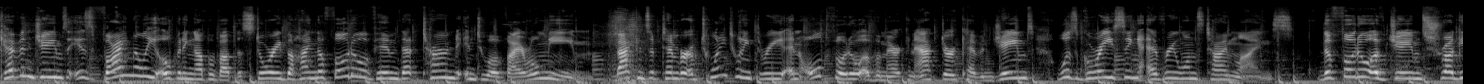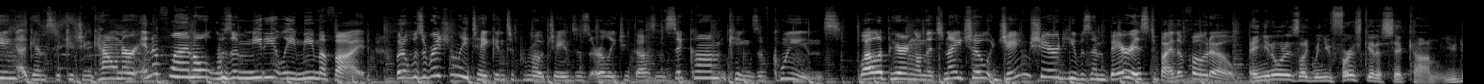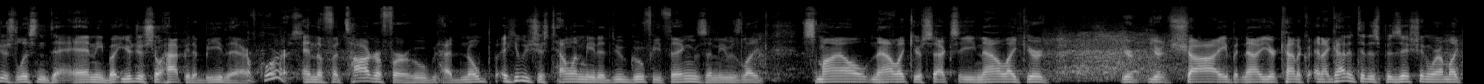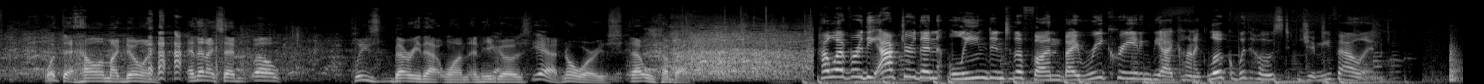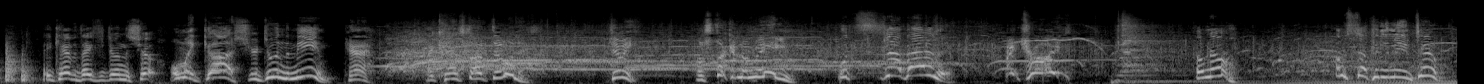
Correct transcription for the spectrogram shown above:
Kevin James is finally opening up about the story behind the photo of him that turned into a viral meme. Back in September of 2023, an old photo of American actor Kevin James was gracing everyone's timelines. The photo of James shrugging against a kitchen counter in a flannel was immediately memeified, but it was originally taken to promote James's early 2000s sitcom Kings of Queens. While appearing on The Tonight Show, James shared he was embarrassed by the photo. And you know what it's like when you first get a sitcom, you just listen to any, but you're just so happy to be there. Of course. And the photographer who had no, he was just telling me to do goofy things, and he was like, smile, now like you're sexy, now like you're you're you're shy, but now you're kind of. And I got into this position where I'm like, what the hell am I doing? and then I said, well, please bury that one. And he yeah. goes, yeah, no worries, that won't come back. However, the actor then leaned into the fun by recreating the iconic look with host Jimmy Fallon. Hey, Kevin, thanks for doing the show. Oh my gosh, you're doing the meme. Yeah, I can't stop doing it. Jimmy, I'm stuck in the meme. Well, snap out of it. I tried. Oh no! I'm stuck in the meme too!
